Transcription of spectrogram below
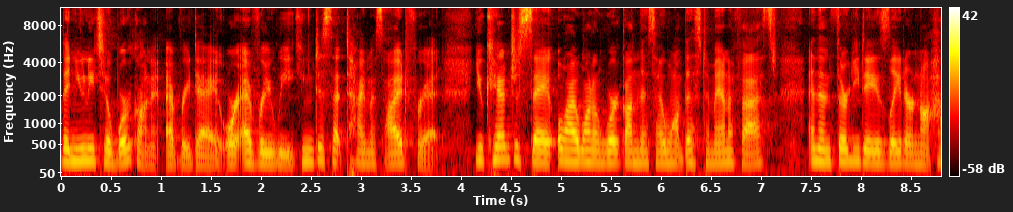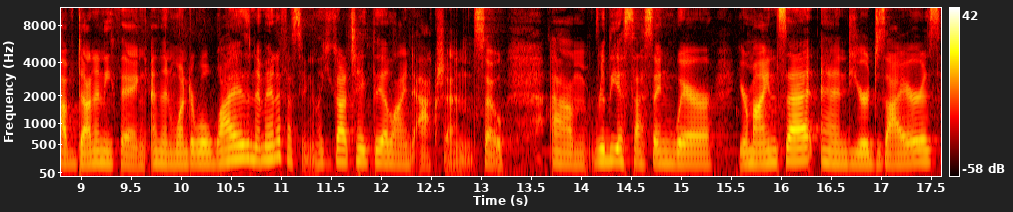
then you need to work on it every day or every week. You need to set time aside for it. You can't just say, Oh, I want to work on this. I want this to manifest. And then 30 days later, not have done anything and then wonder, Well, why isn't it manifesting? Like, you got to take the aligned action. So, um, really assessing where your mindset and your desires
